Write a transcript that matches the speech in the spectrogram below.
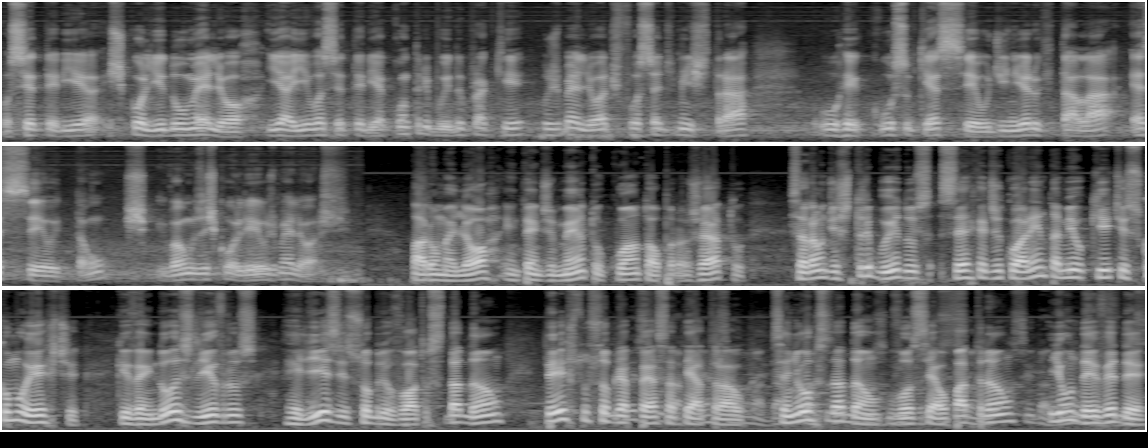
você teria escolhido o melhor. E aí você teria contribuído para que os melhores fossem administrar o recurso que é seu, o dinheiro que está lá é seu. Então, vamos escolher os melhores. Para um melhor entendimento quanto ao projeto, serão distribuídos cerca de 40 mil kits como este, que vem dois livros, release sobre o voto cidadão texto sobre a peça teatral Senhor Cidadão, Você é o Patrão e um DVD.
